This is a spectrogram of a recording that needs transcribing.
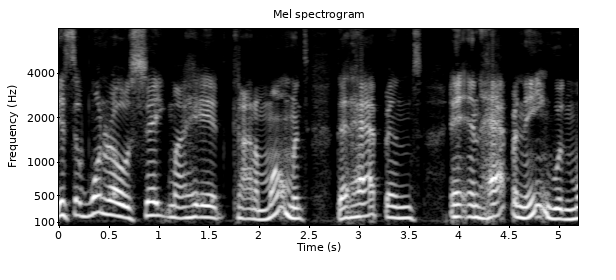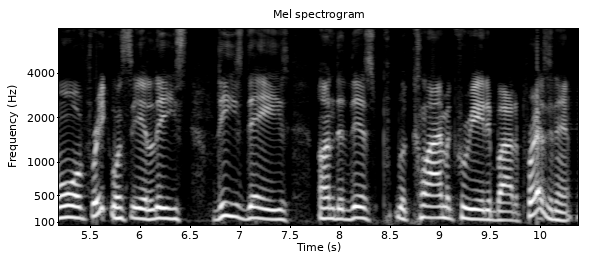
It's a, one of those shake my head kind of moments that happens and, and happening with more frequency, at least these days, under this climate created by the president.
